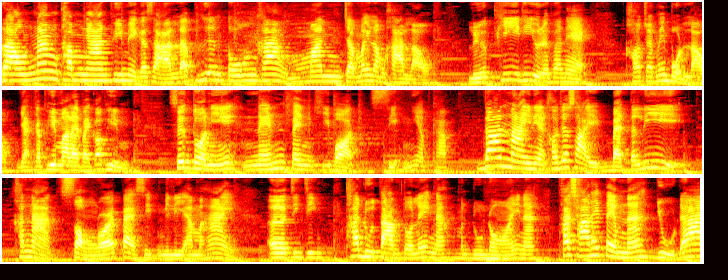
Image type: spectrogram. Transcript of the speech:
เรานั่งทำงานพิมพ์เอกสารและเพื่อนโต๊ะข้างๆมันจะไม่ลำคาญเรา หรือพี่ที่อยู่ในแผนกเขาจะไม่บ่นเรา อยากจะพิมพ์อะไรไปก็พิมพ์ ซึ่งตัวนี้เน้นเป็นคีย์บอร์ดเสียงเงียบครับ ด้านในเนี่ยเขาจะใส่แบตเตอรี่ขนาด 280 มิลลิแอมมาให้ เออจริงๆ ถ้าดูตามตัวเลขนะ มันดูน้อยนะ ถ้าชาร์จให้เต็มนะ อยู่ได้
